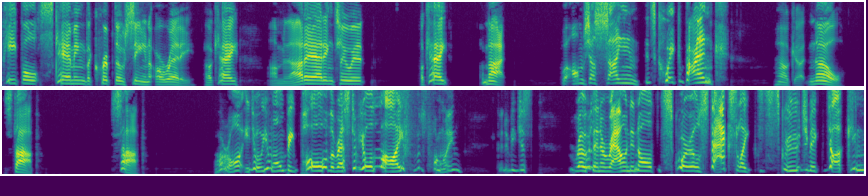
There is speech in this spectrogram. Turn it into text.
people scamming the crypto scene already, okay? I'm not adding to it, okay? I'm not. But I'm just saying, it's quick bank. Oh, God, no. Stop. Stop. All right, you know, you won't be poor the rest of your life. It's fine. Gonna be just rolling around in all squirrel stacks like Scrooge McDuck, and,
